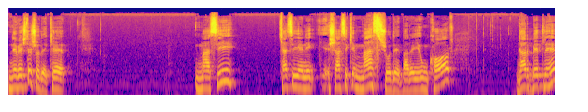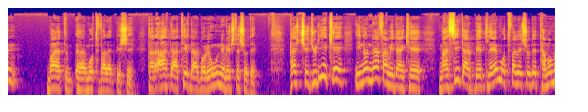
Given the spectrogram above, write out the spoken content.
نوشته شده که مسیح کسی یعنی شخصی که مس شده برای اون کار در بتلهم باید متولد بشه. در عهد عتیق درباره اون نوشته شده. پس چجوریه که اینا نفهمیدن که مسیح در بتلهم متولد شده تمام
